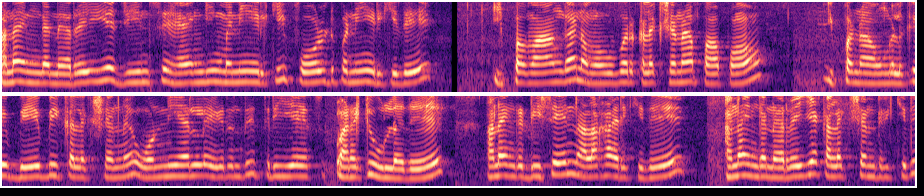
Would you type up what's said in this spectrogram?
ஆனால் இங்கே நிறைய ஜீன்ஸு ஹேங்கிங் பண்ணி இருக்கு ஃபோல்டு பண்ணி இருக்குது. இப்போ வாங்க நம்ம ஒவ்வொரு கலெக்ஷனாக பார்ப்போம். இப்போ நான் உங்களுக்கு பேபி கலெக்ஷனு ஒன் இயரில் இருந்து த்ரீ இயர்ஸ் வரைக்கும் உள்ளது. ஆனால் இங்கே டிசைன் அழகாக இருக்குது. ஆனால் இங்கே நிறைய கலெக்ஷன் இருக்குது.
